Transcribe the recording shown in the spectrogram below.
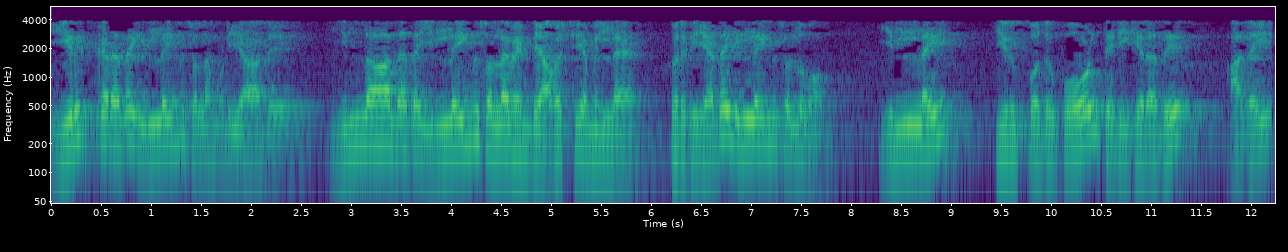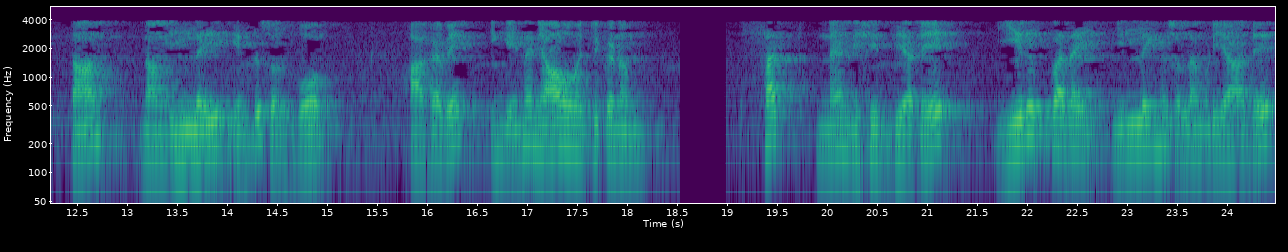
இருக்கிறத இல்லைன்னு சொல்ல முடியாது. இல்லாததை இல்லைன்னு சொல்ல வேண்டிய அவசியம் இல்லை பிறகு எதை இல்லைன்னு சொல்லுவோம்? இல்லை இருப்பது போல் தெரிகிறது. அதை தான் நாம் இல்லை என்று சொல்வோம். ஆகவே இங்க என்ன ஞாபகம் வச்சுக்கணும்? சத் ந நிஷித்தியதே. இருப்பதை இல்லைன்னு சொல்ல முடியாது.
